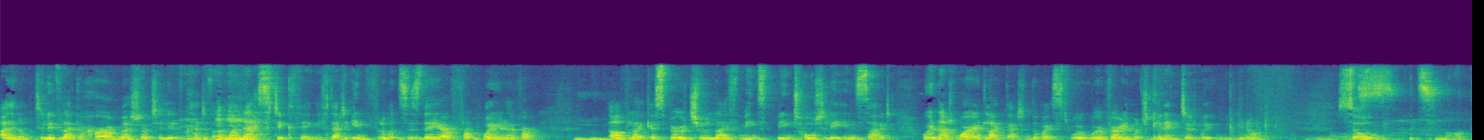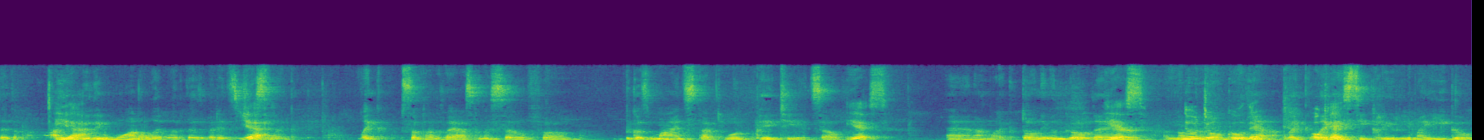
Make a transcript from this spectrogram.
I don't know, to live like a hermit or to live kind of a monastic thing, if that influence is there from wherever, Mhm. of like a spiritual life means being totally inside. We're not wired like that in the West. We're, we're very much connected. We, you know. No, So- it's, it's not that I Yeah. really want to live like this, but it's just Yeah. like, like sometimes I ask myself um, because mind starts to want pity itself, Yes. and I'm like, don't even go there. Yes. No, gonna- don't go there. Yeah, like like Okay. I see clearly my ego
